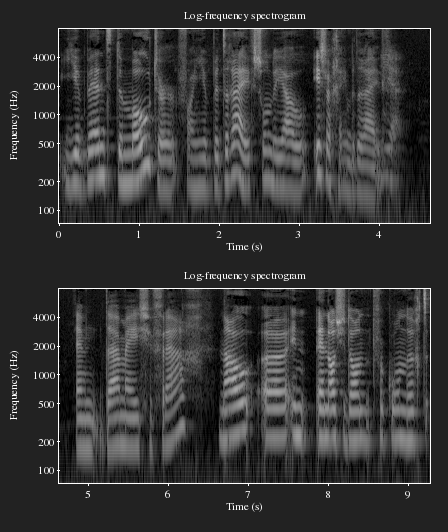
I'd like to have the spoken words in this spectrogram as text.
je bent de motor van je bedrijf. Zonder jou is er geen bedrijf. Ja. En daarmee is je vraag? Nou, in, en als je dan verkondigt,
